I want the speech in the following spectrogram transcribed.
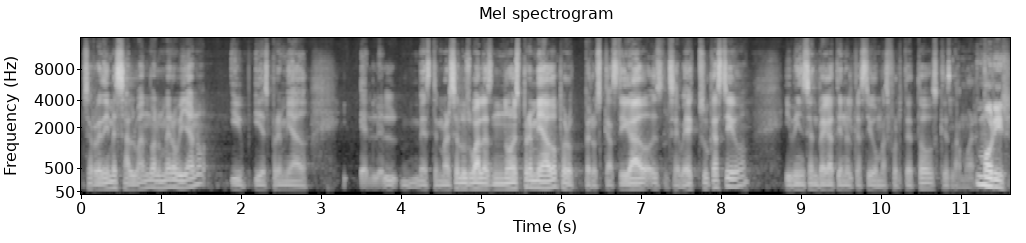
se redime salvando al mero villano y, y es premiado. El, el- este Marcellus Wallace no es premiado, pero, pero es castigado. es- se ve su castigo. Y Vincent Vega tiene el castigo más fuerte de todos, que es la muerte. Morir.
